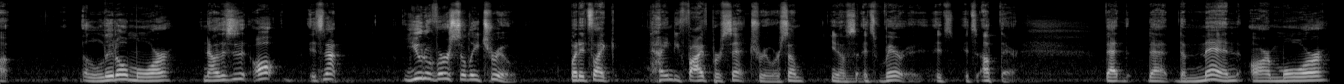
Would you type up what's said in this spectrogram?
a, a little more. Now this isn't all it's not universally true but it's like 95% true or some you know so it's very it's it's up there. That that the men are more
